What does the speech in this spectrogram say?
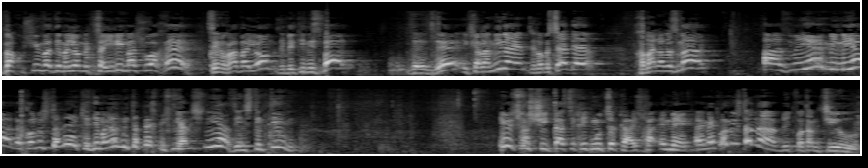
והחושים והדמיון מציירים משהו אחר, זה נורא ואיום, זה בלתי נסבל, זה, זה, אי אפשר להאמין להם, זה לא בסדר, חבל על הזמן, אז מיד, מיד הכל משתנה, כי דמיון מתהפך משנייה לשנייה, זה אינסטינקטיבי. אם יש לך שיטה שכלית מוצקה, יש לך אמת, האמת לא משתנה בעקבות המציאות.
